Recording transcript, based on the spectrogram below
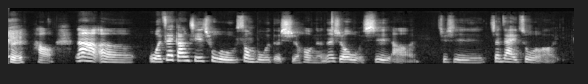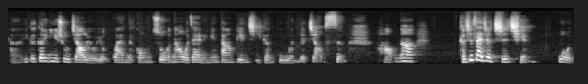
对。好，那呃，我在刚接触颂钵的时候呢，那时候我是呃，就是正在做呃一个跟艺术交流有关的工作，然后我在里面当编辑跟顾问的角色。好，那可是在这之前。我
